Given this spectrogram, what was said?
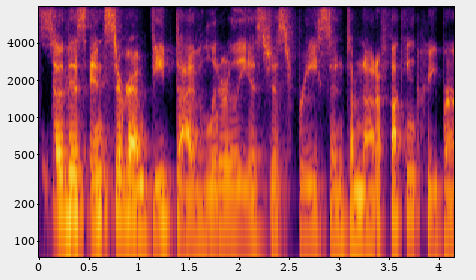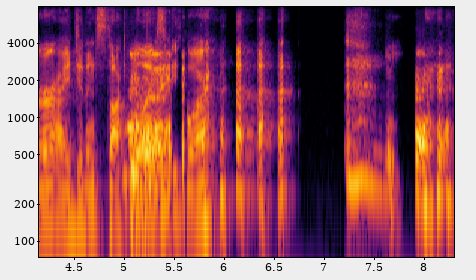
So this instagram deep dive literally is just recent. I'm not a fucking creeper. I didn't stalk your lives before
